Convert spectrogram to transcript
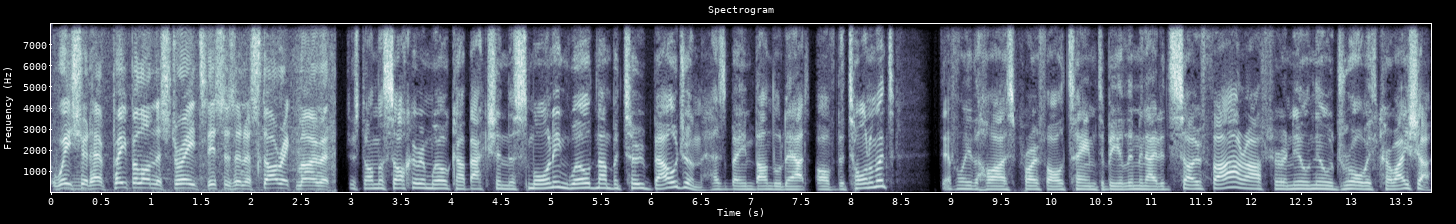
We mm. should have people on the streets. This is an historic moment. Just on the soccer and World Cup action this morning, world number two Belgium has been bundled out of the tournament. Definitely the highest profile team to be eliminated so far after a nil-nil draw with Croatia.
